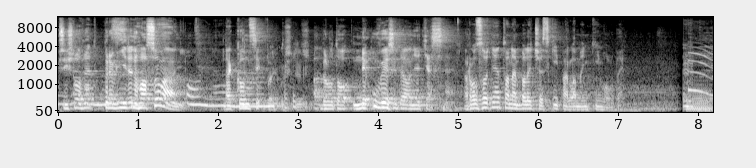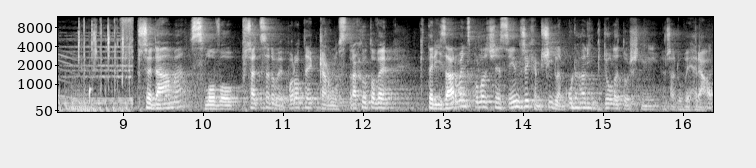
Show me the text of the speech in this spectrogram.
přišlo hned první den hlasování. Na konci bylo to neuvěřitelně těsné. Rozhodně to nebyly české parlamentní volby. Předáme slovo předsedovi poroty Karlu Strachotovi, který zároveň společně s Jindřichem Šídlem odhalí, kdo letošní řadu vyhrál.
